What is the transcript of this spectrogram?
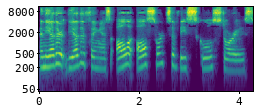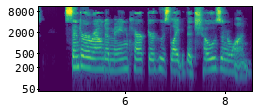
And the other the other thing is all all sorts of these school stories center around a main character who's like the chosen one,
